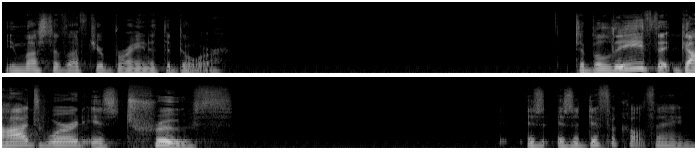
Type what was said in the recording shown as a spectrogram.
you must have left your brain at the door. To believe that God's word is truth is, is a difficult thing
